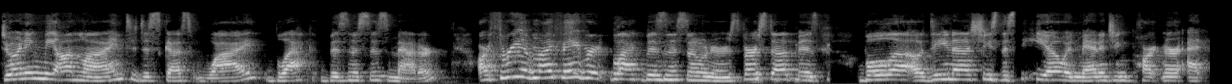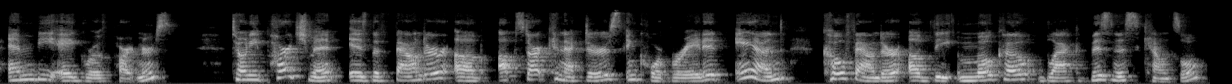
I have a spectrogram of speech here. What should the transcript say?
Joining me online to discuss why Black businesses matter are three of my favorite Black business owners. First up is Bola Odina. She's the CEO and managing partner at MBA Growth Partners. Tony Parchment is the founder of Upstart Connectors Incorporated and co-founder of the MoCo Black Business Council.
